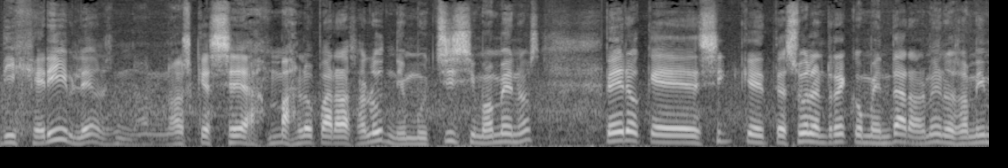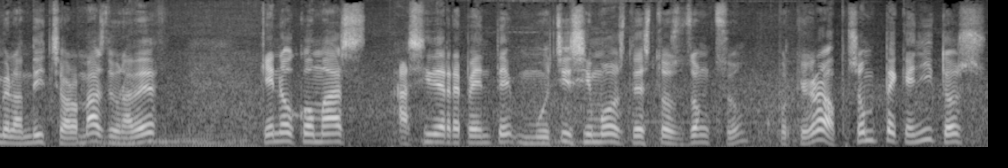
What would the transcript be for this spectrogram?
digerible, no, es que sea malo para la salud, ni muchísimo menos, pero que sí que te suelen recomendar, al menos a mí me lo han dicho más de una vez, que no comas así de repente muchísimos de estos dongsu, porque claro, son pequeñitos,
